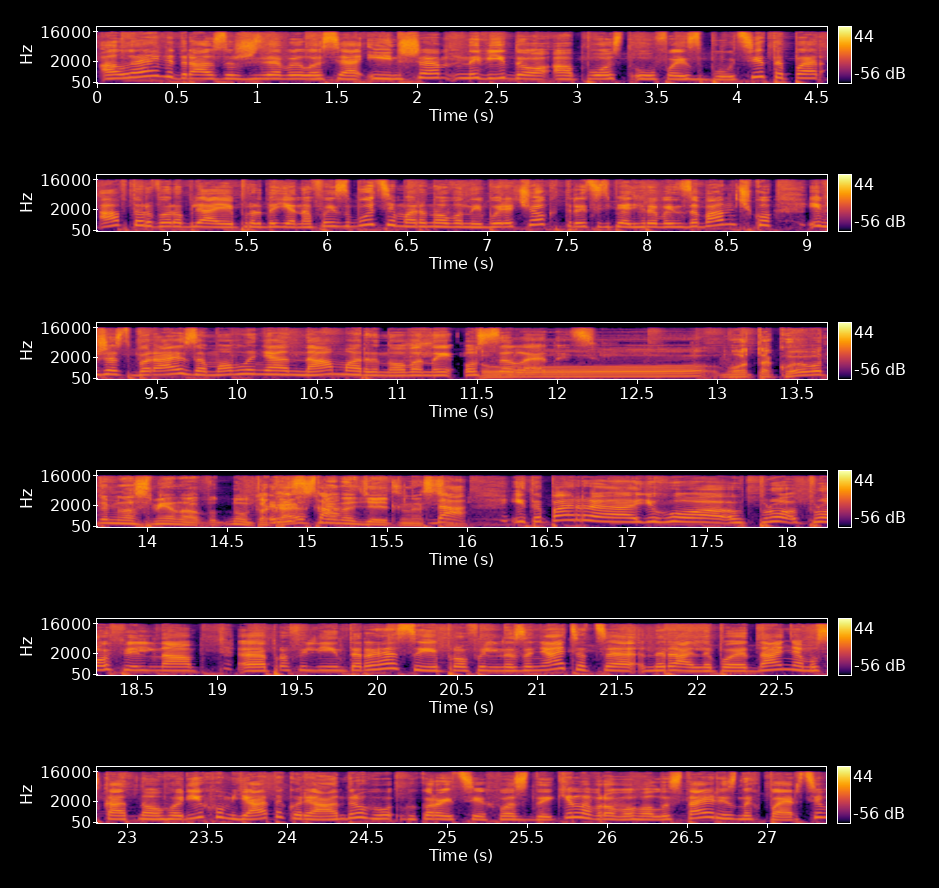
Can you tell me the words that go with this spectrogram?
Але відразу ж з'явилося інше не відео, а пост у Фейсбуці. Тепер автор виробляє і продає на Фейсбуці маринований бурячок 35 гривень за баночку і вже збирає замовлення на маринований оселедець. О, вот такой вот именно смена, ну такая Різка. смена деятельности. Да. І тепер е, його про, профільна, е, профільні інтереси і профільне заняття це нереальне поєднання мускатного горіху, м'яти, коріандру, го- кориці хвоздики, лаврового листа і різних перців.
